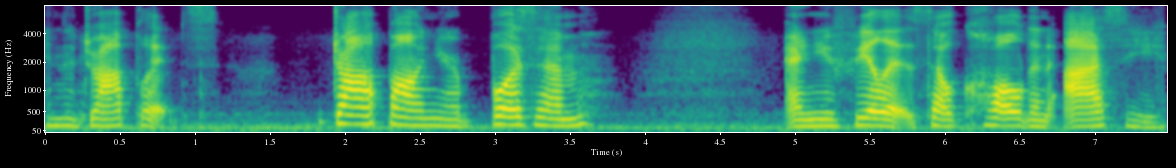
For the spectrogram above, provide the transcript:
and the droplets drop on your bosom and you feel it so cold and icy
